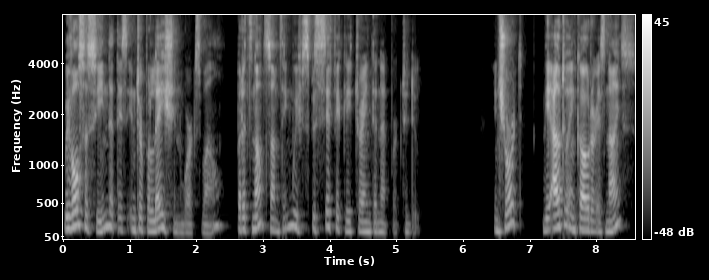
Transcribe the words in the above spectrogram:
We've also seen that this interpolation works well, but it's not something we've specifically trained the network to do. In short, the autoencoder is nice,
